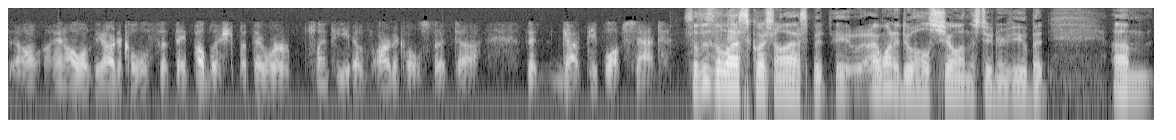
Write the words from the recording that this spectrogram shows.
and all of the articles that they published, but there were plenty of articles that uh, that got people upset. So this is the last question I'll ask, but I want to do a whole show on the student review. But um,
